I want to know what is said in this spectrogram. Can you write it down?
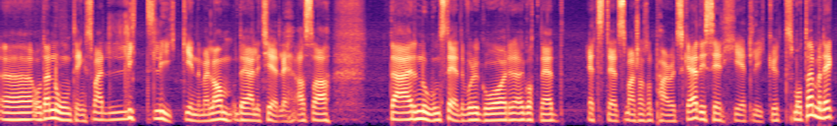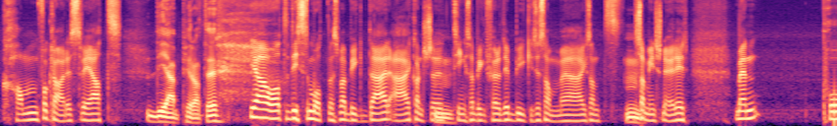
eh, og det er noen ting som er litt like innimellom. Det er litt kjedelig. Altså, det er noen steder hvor det går gått ned et sted som er sånn som Pirate Scare. De ser helt like ut, måte, men det kan forklares ved at De er pirater. ja, og at disse måtene som er bygd der, er kanskje Mm. ting som er bygd før, og de bygges i samme, Mm. samme ingeniører. Men på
